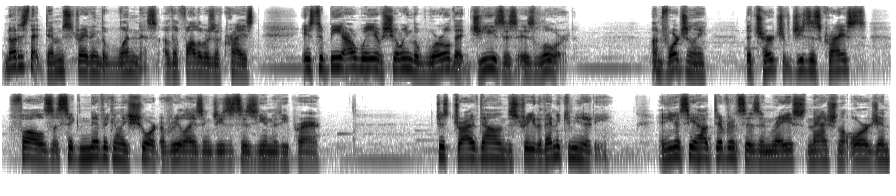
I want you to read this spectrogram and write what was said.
Notice that demonstrating the oneness of the followers of Christ is to be our way of showing the world that Jesus is Lord. Unfortunately, the Church of Jesus Christ falls significantly short of realizing Jesus' unity prayer. Just drive down the street of any community, and you can see how differences in race, national origin,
